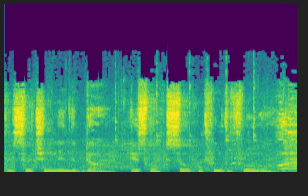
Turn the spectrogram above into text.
Been searching in the dark, guess what's soaking through the floor.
